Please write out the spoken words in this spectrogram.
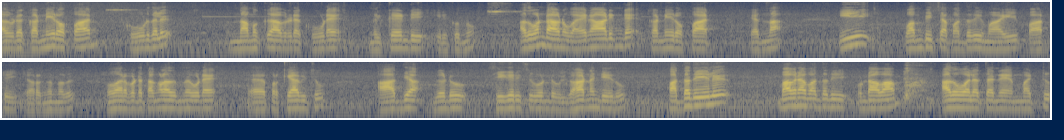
അവരുടെ കണ്ണീരൊപ്പാൻ കൂടുതൽ നമുക്ക് അവരുടെ കൂടെ നിൽക്കേണ്ടി ഇരിക്കുന്നു അതുകൊണ്ടാണ് വയനാടിന്റെ കണ്ണീരൊപ്പാൻ എന്ന ഈ വമ്പിച്ച പദ്ധതിയുമായി പാർട്ടി ഇറങ്ങുന്നത്. ബഹുമാനപ്പെട്ട തങ്ങളത് ഇന്നിവിടെ പ്രഖ്യാപിച്ചു. ആദ്യ ഗഡു സ്വീകരിച്ചുകൊണ്ട് ഉദ്ഘാടനം ചെയ്തു. പദ്ധതിയിൽ ഭവന പദ്ധതി ഉണ്ടാവാം. അതുപോലെ തന്നെ മറ്റു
